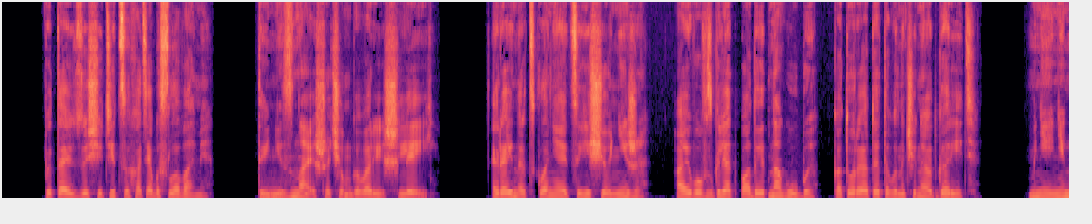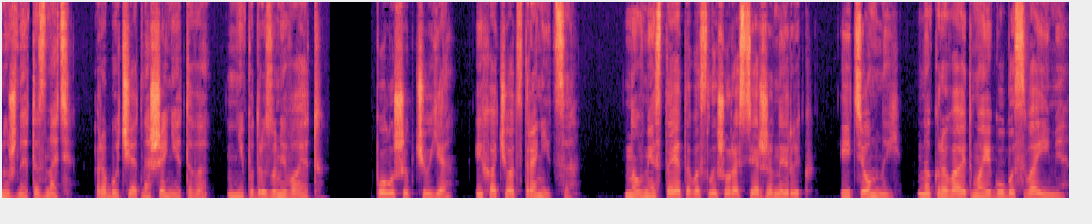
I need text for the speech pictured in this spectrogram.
Пытаюсь защититься хотя бы словами. «Ты не знаешь, о чем говоришь, Лей». Рейнард склоняется еще ниже, а его взгляд падает на губы, которые от этого начинают гореть. «Мне не нужно это знать. Рабочие отношения этого не подразумевают». Полушепчу я и хочу отстраниться. Но вместо этого слышу рассерженный рык, и темный накрывает мои губы своими.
